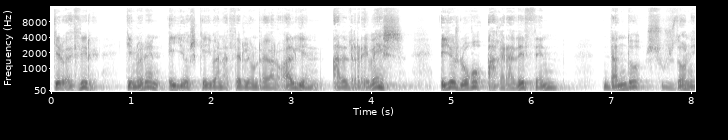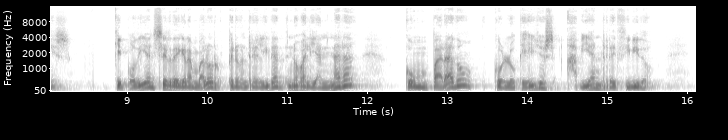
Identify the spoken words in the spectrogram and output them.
Quiero decir, que no eran ellos que iban a hacerle un regalo a alguien, al revés. Ellos luego agradecen dando sus dones, que podían ser de gran valor, pero en realidad no valían nada comparado con lo que ellos habían recibido,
